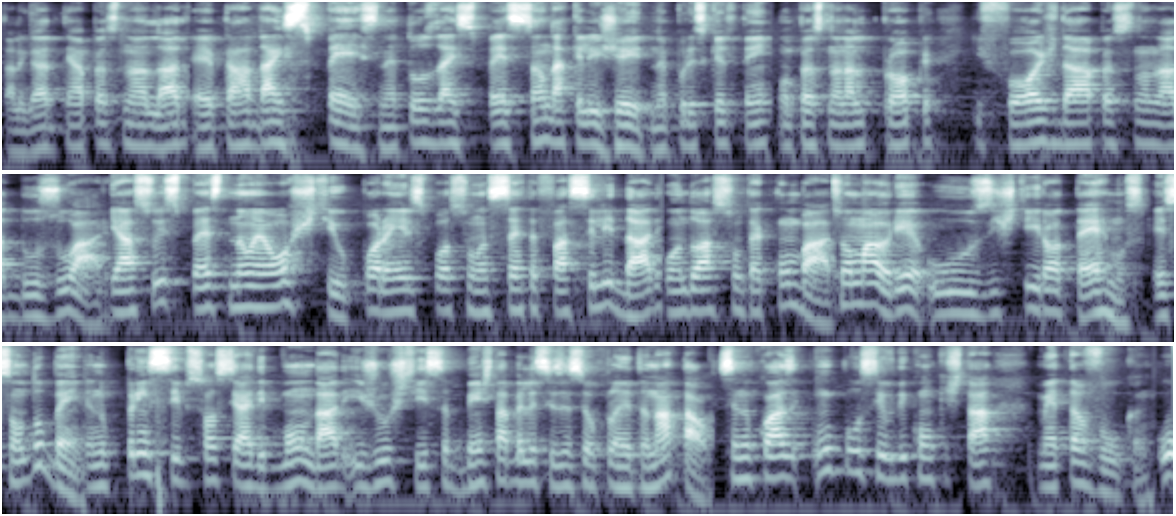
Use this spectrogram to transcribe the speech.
tá ligado? Tem a personalidade é, por causa da espécie, né? Todos da espécie são daquele jeito, né? Por isso que ele tem uma personalidade própria e foge da personalidade do usuário. E a sua espécie não é hostil, porém eles possuem uma certa facilidade quando o assunto é combate. Sua maioria, os estirotermos, eles são do bem, tendo princípios sociais de bondade e justiça bem estabelecidos em seu planeta natal, sendo quase impossível de conquistar Meta Vulcan. O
